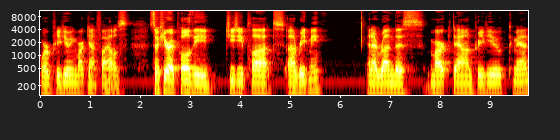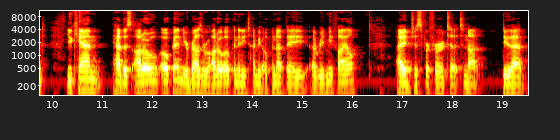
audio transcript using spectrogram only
for previewing Markdown files. So here I pull the ggplot uh, readme and I run this markdown preview command. You can have this auto open, your browser will auto open anytime you open up a, a readme file. I just prefer to, to not do that.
